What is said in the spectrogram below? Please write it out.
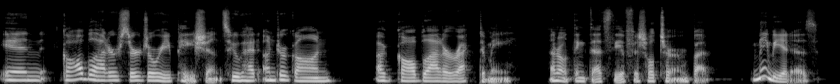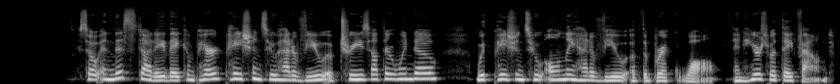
in gallbladder surgery patients who had undergone a gallbladderectomy. I don't think that's the official term, but maybe it is. So, in this study, they compared patients who had a view of trees out their window with patients who only had a view of the brick wall. And here's what they found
